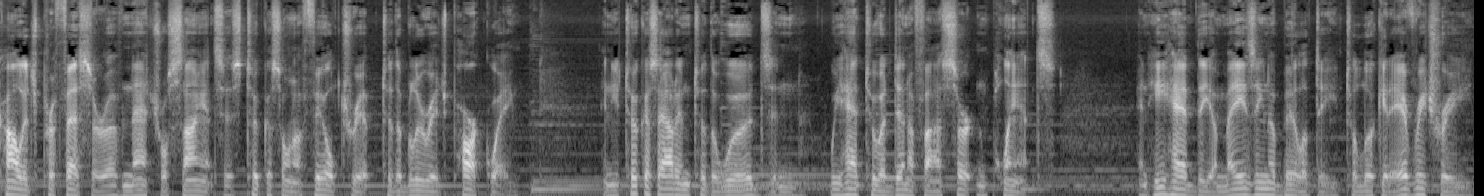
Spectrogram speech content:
college professor of natural sciences took us on a field trip to the Blue Ridge Parkway. And he took us out into the woods, and we had to identify certain plants. And he had the amazing ability to look at every tree,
